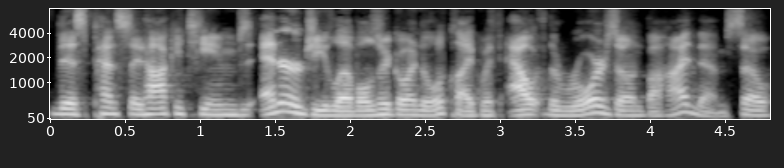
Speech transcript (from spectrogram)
this Penn State hockey team's energy levels are going to look like without the roar zone behind them. So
